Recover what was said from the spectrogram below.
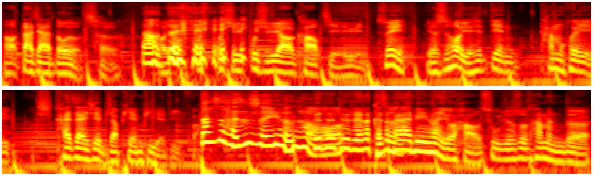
然后大家都有车，哦对，不需不需要靠捷运，所以有时候有些店他们会开在一些比较偏僻的地方，但是还是生意很好。对对对对，那可是开在偏僻地方有好处，就是说他们的。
